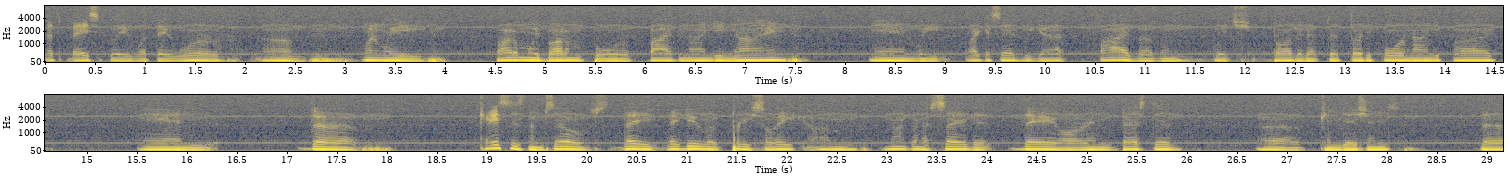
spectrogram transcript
that's basically what they were. Um, when we bought them, we bought them for five ninety nine, and we, like I said, we got five of them, which brought it up to thirty four ninety five, and the cases themselves, they they do look pretty sleek. I'm not gonna say that they are in the best of uh, conditions. The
